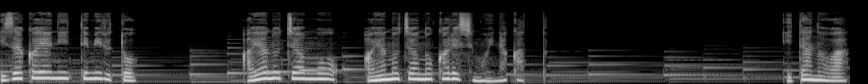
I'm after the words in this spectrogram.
居酒屋に行ってみると、綾乃ちゃんも綾乃ちゃんの彼氏もいなかった。いたのは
